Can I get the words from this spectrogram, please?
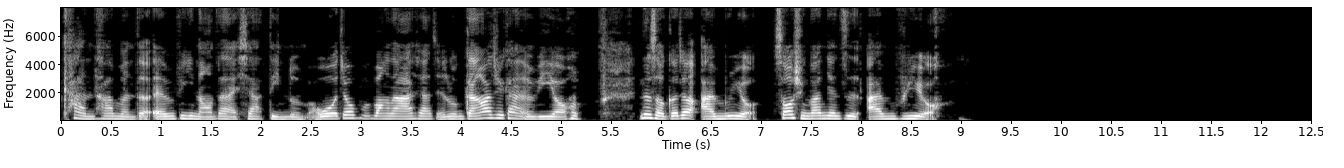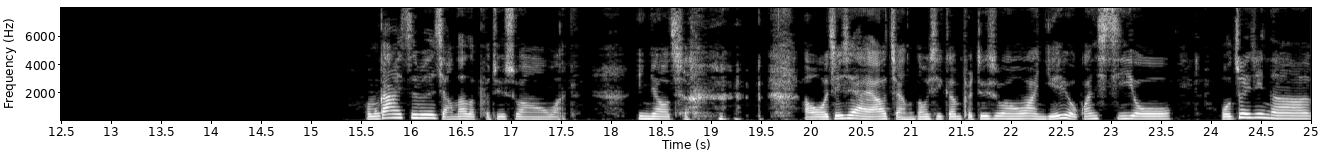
看他们的 MV，然后再来下定论吧。我就不帮大家下结论，赶快去看 MV 哦。那首歌叫《I'm Real》，搜寻关键字《I'm Real》。我们刚才是不是讲到了 Produce One On One？硬要扯。好，我接下来要讲的东西跟 Produce One One 也有关系哦。我最近呢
